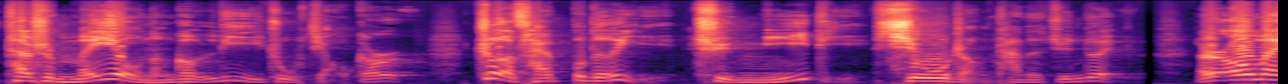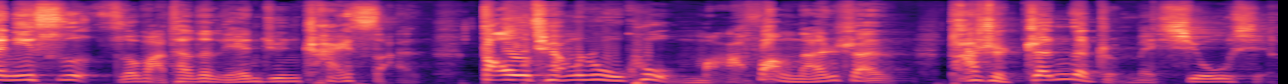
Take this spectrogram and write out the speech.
他是没有能够立住脚跟儿，这才不得已去谜底休整他的军队。而欧迈尼斯则把他的联军拆散，刀枪入库，马放南山，他是真的准备休息了。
